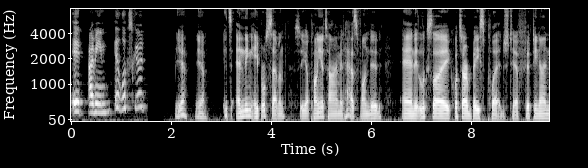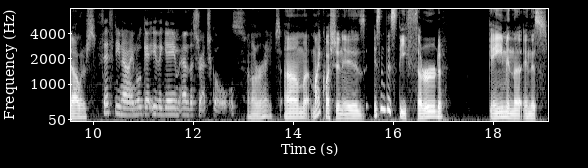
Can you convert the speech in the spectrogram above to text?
it, I mean, it looks good. Yeah, yeah. It's ending April 7th, so you got plenty of time. It has funded, and it looks like what's our base pledge, Tiff? $59? Fifty nine. We'll get you the game and the stretch goals. All right. Um, my question is, isn't this the third game in the in this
